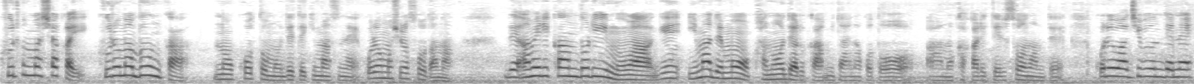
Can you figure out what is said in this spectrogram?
車社会、車文化のことも出てきますね。これ面白そうだな。で、アメリカンドリームは今でも可能であるかみたいなことをあの書かれているそうなんで、これは自分でね、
